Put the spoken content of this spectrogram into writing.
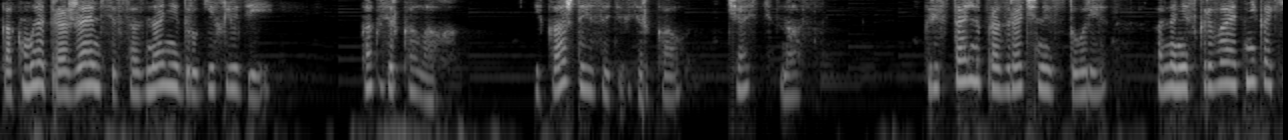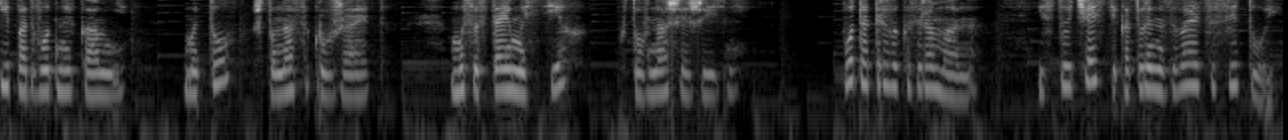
как мы отражаемся в сознании других людей, как в зеркалах. И каждый из этих зеркал – часть нас. Кристально-прозрачная история, она не скрывает никакие подводные камни. Мы то, что нас окружает – мы состоим из тех, кто в нашей жизни. Вот отрывок из романа, из той части, которая называется «Святой»,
